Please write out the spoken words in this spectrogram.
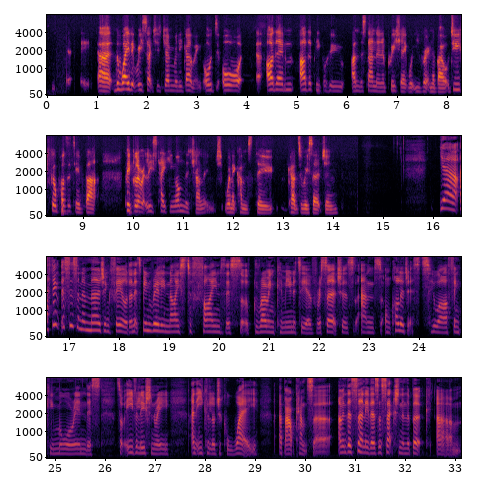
uh, the way that research is generally going, or or are there other people who understand and appreciate what you've written about? Do you feel positive that people are at least taking on the challenge when it comes to cancer research and Yeah, I think this is an emerging field, and it's been really nice to find this sort of growing community of researchers and oncologists who are thinking more in this sort of evolutionary and ecological way about cancer. I mean, there's certainly there's a section in the book um,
